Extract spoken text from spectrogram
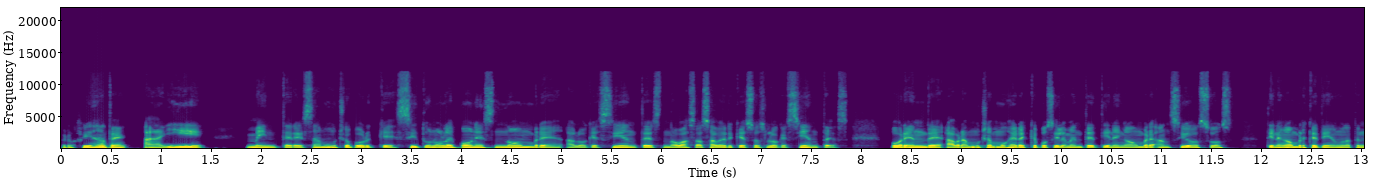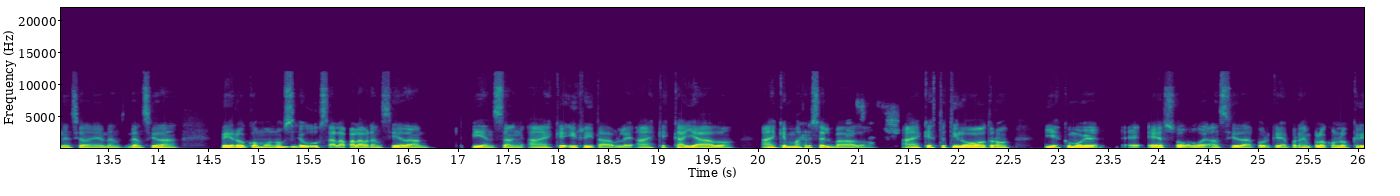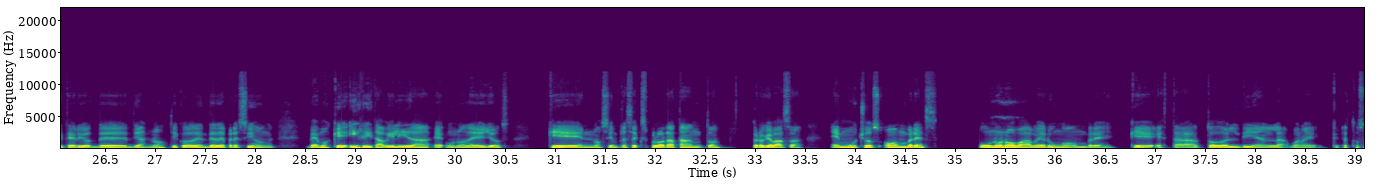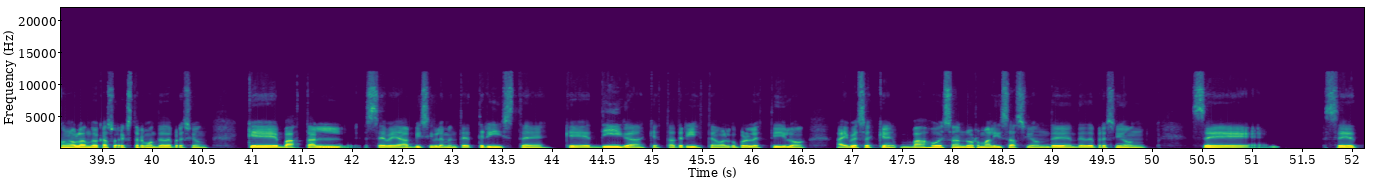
Pero fíjate, ahí me interesa mucho porque si tú no le pones nombre a lo que sientes, no vas a saber que eso es lo que sientes. Por ende, habrá muchas mujeres que posiblemente tienen a hombres ansiosos, tienen a hombres que tienen una tendencia de, de- de ansiedad, pero como no se usa la palabra ansiedad, piensan, ah, es que es irritable, ah, es que es callado, ah, es que es más reservado, Exacto. ah, es que esto estilo otro. Y es como que, ¿eh, ¿eso o es ansiedad? Porque, por ejemplo, con los criterios de diagnóstico de de depresión, Vemos que irritabilidad es uno de ellos, que no siempre se explora tanto, pero ¿qué pasa? En muchos hombres, uno no va a ver un hombre que estará todo el día en la, bueno, y estos son hablando de casos extremos de depresión, que va a estar, se vea visiblemente triste, que diga que está triste o algo por el estilo. Hay veces que bajo esa normalización de, de depresión se, se,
